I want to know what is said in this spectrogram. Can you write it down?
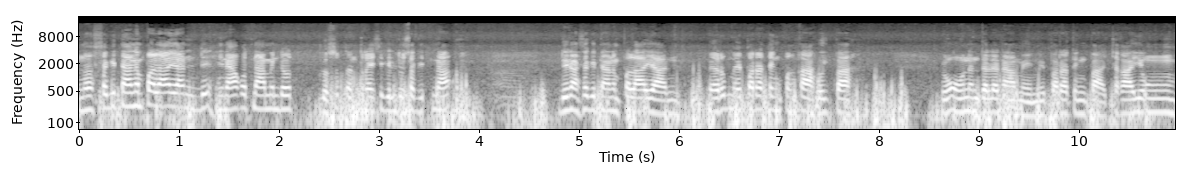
nasa gitna ng palayan. Hinakot namin doon. Lusot ang tricycle doon sa gitna. Di nasa gitna ng palayan. Pero may parating pang kahoy pa. Yung unang dala namin, may parating pa. Tsaka yung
